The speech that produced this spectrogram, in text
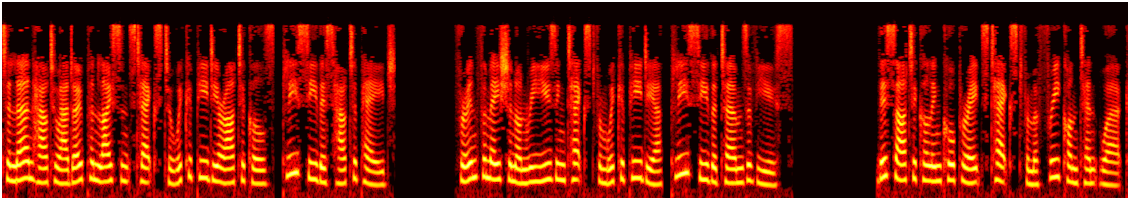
To learn how to add open license text to Wikipedia articles, please see this How to page. For information on reusing text from Wikipedia, please see the Terms of Use. This article incorporates text from a free content work.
